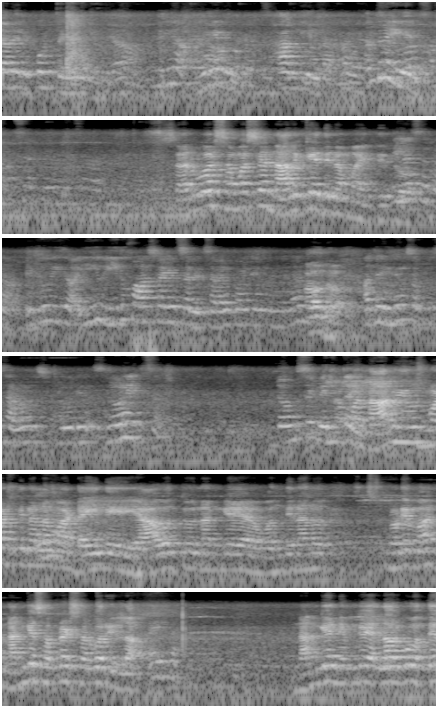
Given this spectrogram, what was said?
are a report pending ಇದೆಯಾ ಇಲ್ಲ ಹಾಗಿಲ್ಲ. ಅಂದ್ರೆ ಏನು? ಸರ್ವರ್ ಸಮಸ್ಯೆ ನಾಲ್ಕೇ ದಿನಮ್ಮ ಇದ್ದಿದ್ದು. ಇಲ್ಲ ಸರ್. ಇದು ಈಗ ಈ ಇದು ಫಾಸ್ಟ್ ಆಗಿದೆ ಸರ್. ಇದು ಸೆವೆನ್ ಪಾಯಿಂಟ್ ಏನ್ ಹೌದು. ಅದು ಇನ್ನೂ ಸ್ವಲ್ಪ ಸರ್ವರ್ ಸ್ಲೋನೇ ಇದೆ ಸರ್ ಡೌನ್ ಸೈಡ್ ಎಂತ ಅಮ್ಮ, ನಾನು ಯೂಸ್ ಮಾಡ್ತೀನಲ್ಲಮ್ಮ ಡೈಲಿ ಯಾವತ್ತು ನನ್ಗೆ ಒಂದಿನಾನು ನೋಡಿ ಅಮ್ಮ ನನ್ಗೆ ಸಪ್ರೇಟ್ ಸರ್ವರ್ ಇಲ್ಲ. ಇಲ್ಲ ನನ್ಗೆ ನಿಮ್ಗೆ ಎಲ್ಲಾರ್ಗು ಒಂದೇ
